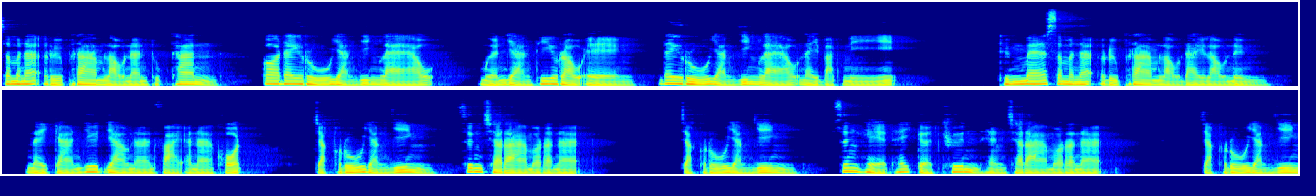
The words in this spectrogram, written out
สมณะหรือพรามเหล่านั้นทุกท่าน ก็ได้รู้อย่างยิ่งแล้ว เหมือนอย่างที่เราเองได้รู้อย่างยิ่งแล้วในบัดนี้ ถึงแม้สมณะหรือพรามเหล่าใดเหล่าหนึ่ง ในการยืดยาวนานฝ่ายอนาคตจักรู้อย่างยิ่ง ซึ่งชรามรณะจักรู้อย่างยิ่ง ซึ่งเหตุให้เกิดขึ้นแห่งชรามรณะ จักรู้อย่างยิ่ง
